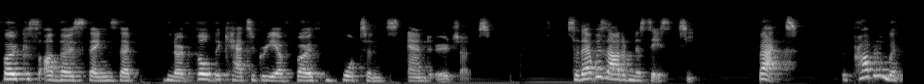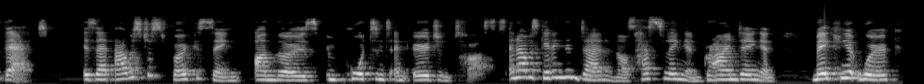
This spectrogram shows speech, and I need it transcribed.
focus on those things that you know filled the category of both important and urgent. So that was out of necessity. But the problem with that is that I was just focusing on those important and urgent tasks and I was getting them done and I was hustling and grinding and making it work.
